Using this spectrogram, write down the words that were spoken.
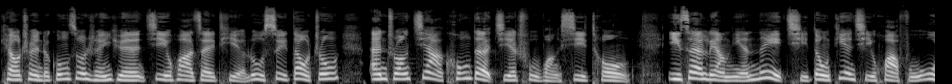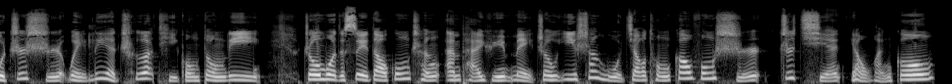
Caltrain 的工作人员计划在铁路隧道中安装架空的接触网系统，以在两年内启动电气化服务之时为列车提供动力。周末的隧道工程安排于每周一上午交通高峰时之前要完工。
